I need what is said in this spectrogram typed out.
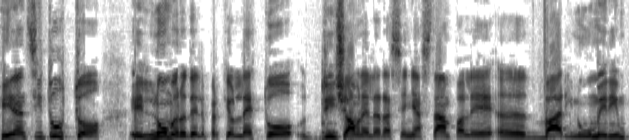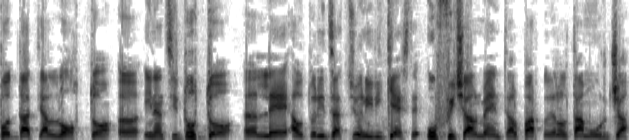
Innanzitutto il numero delle, perché ho letto diciamo, nella rassegna stampa le eh, vari numeri un po' dati all'otto, eh, innanzitutto eh, le autorizzazioni richieste ufficialmente al Parco dell'Alta Murgia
